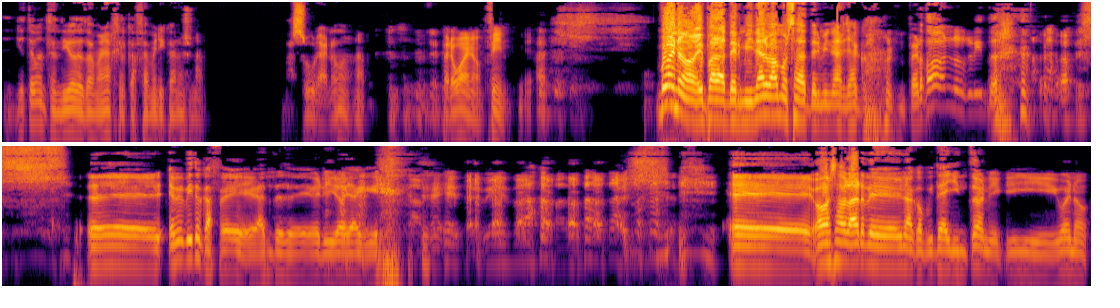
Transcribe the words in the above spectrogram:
Yo tengo entendido de todas maneras que el café americano es una basura, ¿no? Pero bueno, en fin. Bueno, y para terminar, vamos a terminar ya con... Perdón los gritos. eh, he bebido café antes de venir hoy aquí. eh, vamos a hablar de una copita de gin tonic y bueno,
